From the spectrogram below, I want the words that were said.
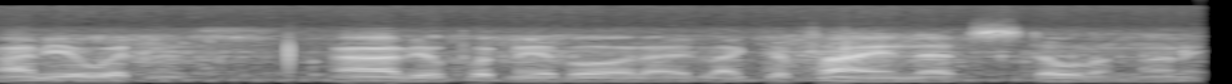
I'm your witness. Now, if you'll put me aboard, I'd like to find that stolen money.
